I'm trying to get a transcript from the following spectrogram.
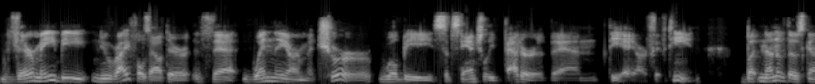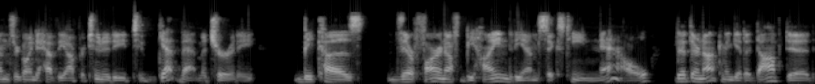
There may be new rifles out there that, when they are mature, will be substantially better than the AR 15. But none of those guns are going to have the opportunity to get that maturity because they're far enough behind the M16 now that they're not going to get adopted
